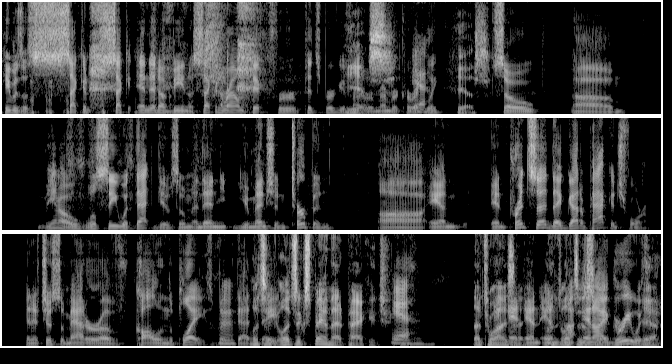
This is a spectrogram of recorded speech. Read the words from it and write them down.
he was a second, second, ended up being a second round pick for Pittsburgh, if Yes. I remember correctly. Yes. So, um, you know, we'll see what that gives them. And then you mentioned Turpin, uh, and and Prince said they've got a package for him, and it's just a matter of calling the plays. But that Let's they, let's expand that package. Yeah. That's why I say. and and and, Let's- let's and I agree with yeah. you.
